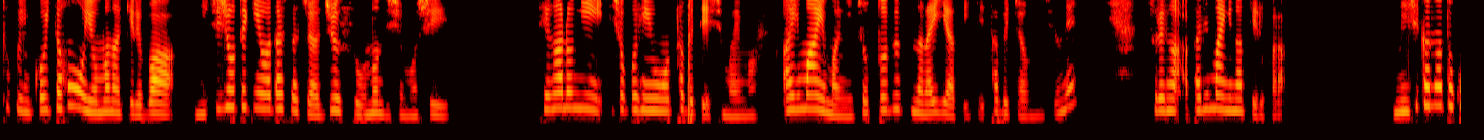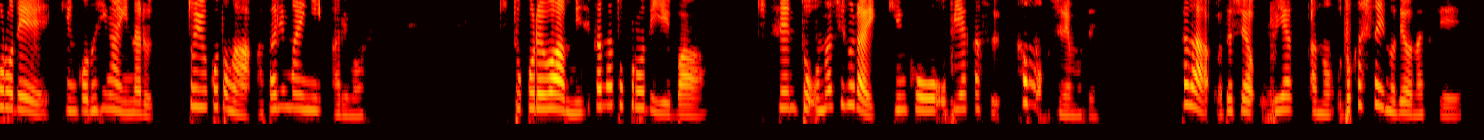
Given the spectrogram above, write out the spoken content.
特にこういった本を読まなければ日常的に私たちはジュースを飲んでしまうし手軽に食品を食べてしまいます。合間合間にちょっとずつならいいやって言って食べちゃうんですよね。それが当たり前になっているから。身近なところで健康の被害になるということが当たり前にあります。きっとこれは身近なところで言えば、喫煙と同じぐらい健康を脅かすかもしれません。ただ、私は脅あの脅かしたいのではなくて、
